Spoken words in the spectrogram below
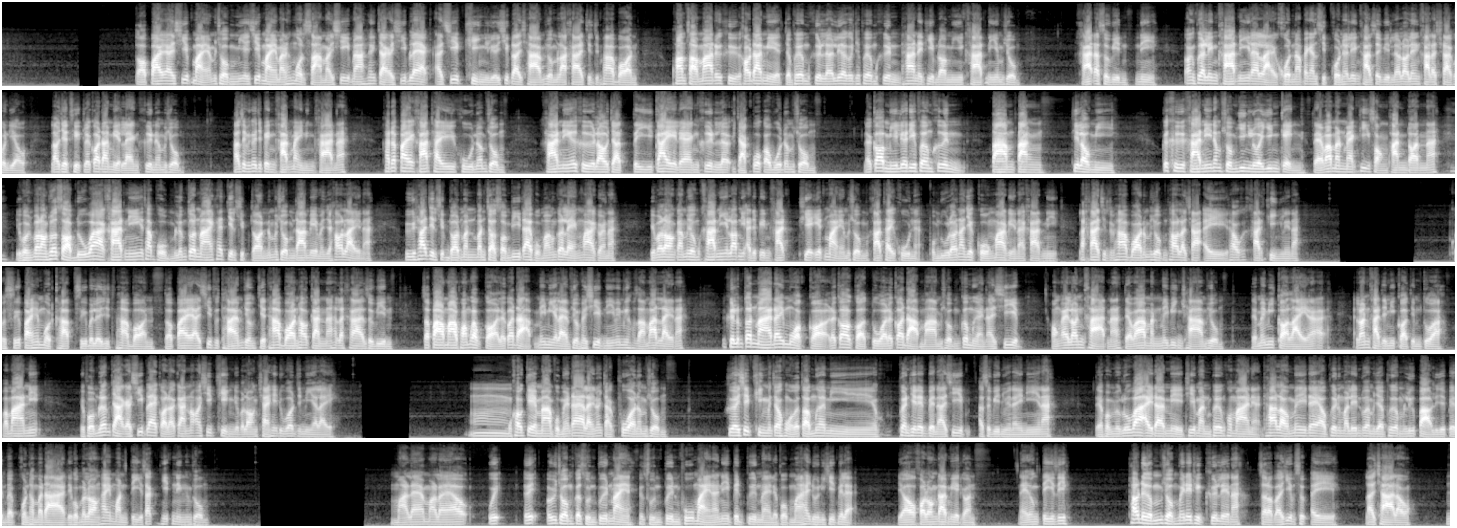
ต่อไปอาชีพใหม่ท่านผู้ชมมีอาชีพใหม่มาทั้งหมด 3 อาชีพนะเนื่องจากอาชีพแรกอาชีพคิงหรืออาชีพราชาท่านผู้ชมราคา 75 บอลความสามารถก็คือเขาดาเมจจะเพิ่มขึ้นแล้วเลือดก็จะเพิ่มขึ้น ถ้าในทีมเรามีคาร์ดนี้ท่านผู้ชมคาร์ดอัศวินนี่ ต้องเพื่อนเล่นคาร์ดนี้หลายๆคนนะไปกัน 10 คนให้เล่นคาร์ดอัศวินแล้วเราเล่นคาร์ดราชาคนเดียว เราจะถึกแล้วก็ดาเมจแรงขึ้นนะท่านผู้ชมคาร์ดอัศวินก็จะเป็นคาร์ดใหม่หนึ่งคาร์ดนะคาร์ดไปคาร์ดไทคูนท่านผู้ชมคาร์ดนี้ก็คือเราจะตีใกล้แรงขึ้นแล้วจากพวกอาวุธท่านผู้ชม แล้วก็มีเลือดที่เพิ่มขึ้น ตามตังค์ ที่เรามี ก็คือคาร์ดนี้ท่านผู้ชมยิ่งรวยยิ่งเก่ง แต่ว่ามันแม็กที่ 2,000 ดอลนะ เดี๋ยวผมจะลองทดสอบดูว่าคาร์ดนี้ถ้าผมเริ่มต้นมาแค่ 70 ดอลท่านผู้ชมดาเมจมันจะเท่าไหร่นะ คือถ้า 70 ดอลมันมันจอดซอมบี้ได้ผมว่ามันก็แรงมากเลยนะ เดี๋ยวมาลองกันท่านผู้ชมคาร์ดนี้รอบนี้อาจจะเป็นคาร์ดเทียเอสใหม่ท่านผู้ชมคาร์ดไทคูนเนี่ยผมดูแล้วน่าจะโกงมากเลยนะคาร์ดนี้ราคา 75 บอลท่านผู้ชมเท่าราชาไอเท่าคาร์ดคิงเลยนะกดซื้อไปให้หมดครับ ซื้อไปเลย75บอลต่อไปอาชีพสุดท้ายท่านผู้ชม 75 บอลเท่ากันนะ ราคาสวิน สปามาพร้อมกับเกาะแล้วก็ดาบไม่มีอะไรชมอาชีพนี้ไม่มีความสามารถอะไรนะคือเริ่มต้นมาได้หมวกเกาะแล้วก็เกาะตัวแล้วก็ดาบมาชมก็เหมือนอาชีพของไอรอนขาดนะ แต่ว่ามันไม่วิ่งช้าชม แต่ไม่มีเกาะไหลนะไอรอนขาดจะมีเกาะเต็มตัวประมาณนี้เดี๋ยวผมเริ่มจากอาชีพแรกก่อนแล้วกันเนาะอาชีพคิงเดี๋ยวมาลองใช้ให้ดูว่าจะมีอะไร อืมเข้าเกมมาผมไม่ได้อะไรนอกจากพวกนะท่านผู้ชม คืออาชีพคิงมันจะโหัวก็ต่อเมื่อมีเพื่อนที่เล่นเป็นอาชีพอัศวินอยู่ในนี้นะ แต่ผมอยากรู้ว่าไอ้ดาเมจที่มันเพิ่มเข้ามาเนี่ย ถ้าเราไม่ได้เอาเพื่อนมาเล่นด้วยมันจะเพิ่มหรือเปล่าหรือจะเป็นแบบคนธรรมดา เดี๋ยวผมมาลองให้มอนตีสักฮิตหนึ่งท่านผู้ชม มาแล้วมาแล้วอุ้ยเอ้ยท่านผู้ชมกระสุนปืนใหม่กระสุนปืนผู้ใหม่นะนี่เป็นปืนใหม่เดี๋ยวผมมาให้ดูในคลิปนี่แหละ เดี๋ยวขอลองดาเมจก่อน ไหนลองตีสิ เท่าเดิมท่านผู้ชมไม่ได้ถึกขึ้นเลยนะสำหรับอาชีพไอราชาเรา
